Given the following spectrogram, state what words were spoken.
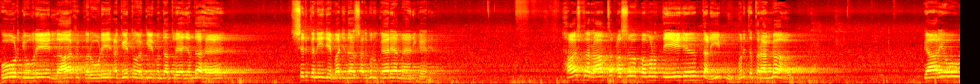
ਕੋੜ ਜੋਰੇ ਲੱਖ ਕਰੋੜੇ ਅੱਗੇ ਤੋਂ ਅੱਗੇ ਬੰਦਾ ਤੁਰਿਆ ਜਾਂਦਾ ਹੈ। ਸਿਦਕ ਨਹੀਂ ਜੇ ਵੱਜਦਾ, ਸਤਿਗੁਰੂ ਕਹਿ ਰਿਹਾ, ਮੈਂ ਨਹੀਂ ਕਹਿ ਰਿਹਾ। ਹਸਤ ਰਾਤ ਅਸ ਪਵਨ ਤੇਜ ਧਣੀ ਭੂਮਨ ਚਤਰੰਗਾ। ਪਿਆਰਿਓ,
